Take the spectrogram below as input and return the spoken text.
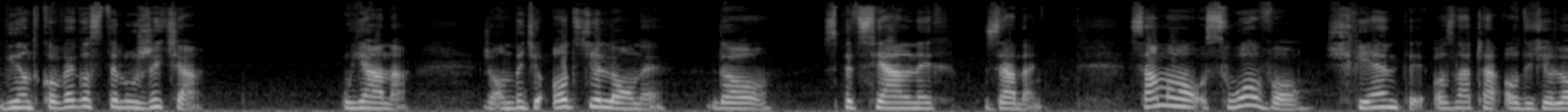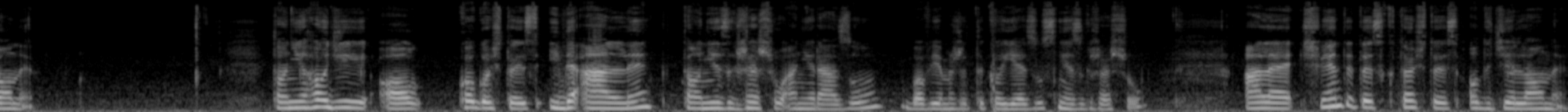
wyjątkowego stylu życia u Jana, że on będzie oddzielony do specjalnych zadań. Samo słowo święty oznacza oddzielony. To nie chodzi o kogoś, kto jest idealny, kto nie zgrzeszył ani razu, bo wiemy, że tylko Jezus nie zgrzeszył, ale święty to jest ktoś, kto jest oddzielony.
